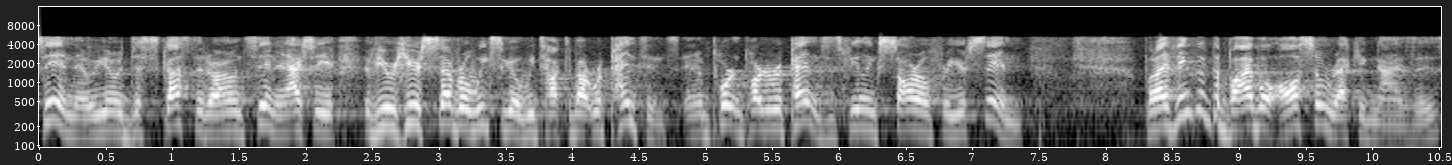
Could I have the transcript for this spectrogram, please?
sin, that we you know, disgusted at our own sin. And actually, if you were here several weeks ago, we talked about repentance. An important part of repentance is feeling sorrow for your sin. But I think that the Bible also recognizes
